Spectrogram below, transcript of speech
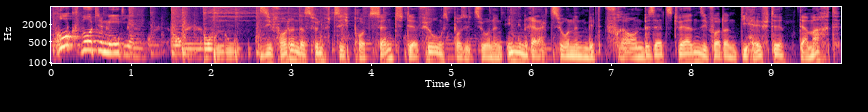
Pro Quote Medien. Sie fordern, dass 50 Prozent der Führungspositionen in den Redaktionen mit Frauen besetzt werden. Sie fordern die Hälfte der Macht.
